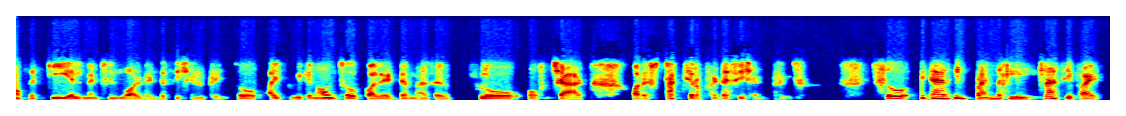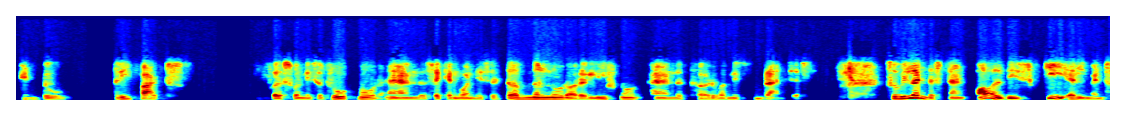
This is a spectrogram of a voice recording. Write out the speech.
of the key elements involved in decision tree. So I, we can also call it them as a flow of chart or a structure of a decision tree. So it has been primarily classified into three parts first one is a root node and the second one is a terminal node or a leaf node and the third one is branches. So we'll understand all these key elements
